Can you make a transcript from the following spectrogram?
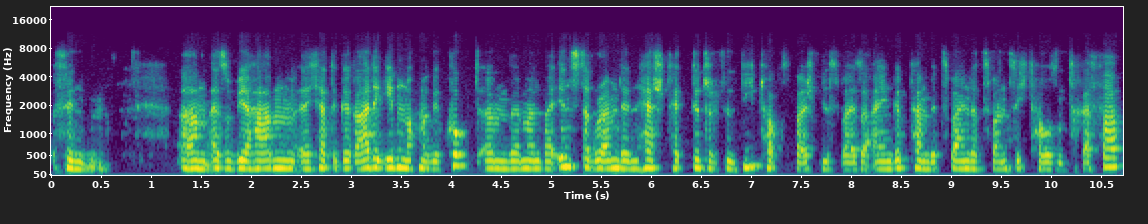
finden. Ähm, also wir haben, ich hatte gerade eben noch mal geguckt, ähm, wenn man bei Instagram den Hashtag Digital Detox beispielsweise eingibt, haben wir 220.000 Treffer.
